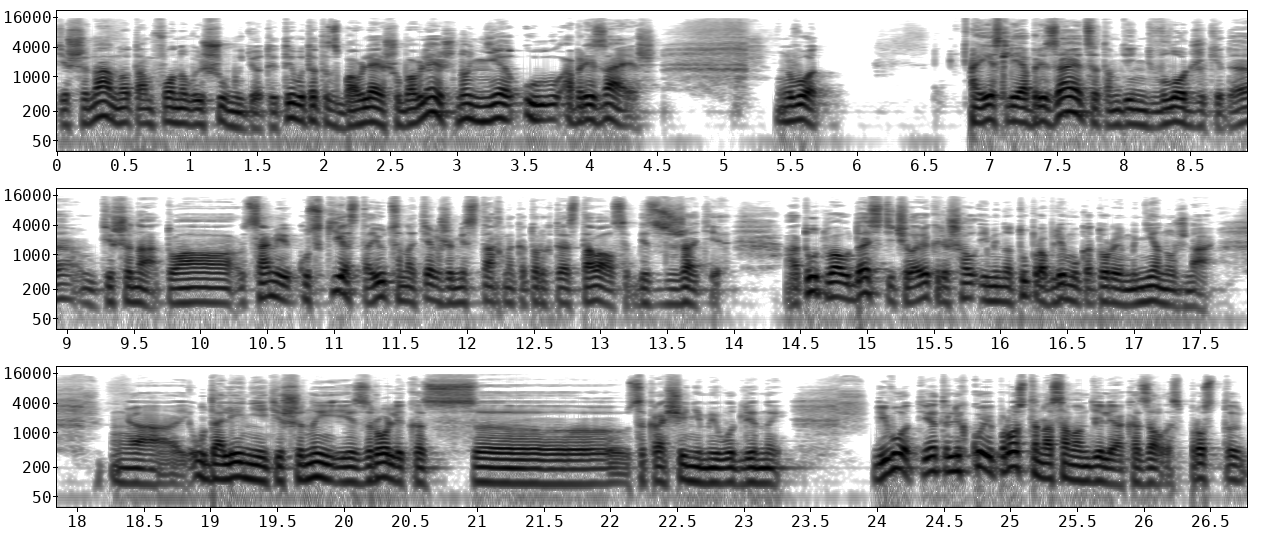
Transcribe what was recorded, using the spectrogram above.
тишина, но там фоновый шум идет. И ты вот это сбавляешь, убавляешь, но не у, обрезаешь. Вот. А если обрезается там где-нибудь в лоджике, да, тишина, то а, сами куски остаются на тех же местах, на которых ты оставался, без сжатия. А тут в Audacity человек решал именно ту проблему, которая мне нужна. А, удаление тишины из ролика с э, сокращением его длины. И вот, и это легко и просто на самом деле оказалось. Просто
